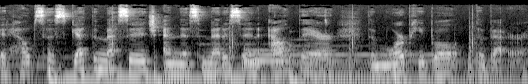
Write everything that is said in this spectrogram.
It helps us get the message and this medicine out there. The more people, the better.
